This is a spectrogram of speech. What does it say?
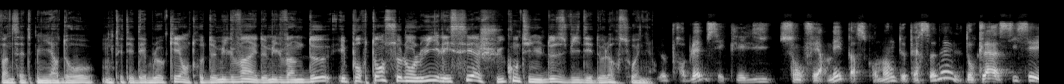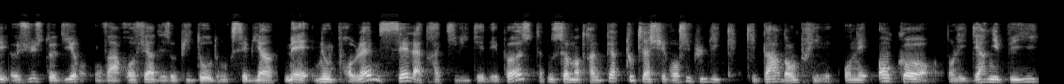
27 milliards d'euros ont été débloqués entre 2020 et 2022 et pourtant, selon lui, les CHU continuent de se vider de leurs soignants. Le problème, c'est que les lits sont fermés parce qu'on manque de personnel. Donc là, si c'est juste dire on va refaire des hôpitaux, donc c'est bien, mais nous, le problème, c'est l'attractivité des postes. Nous sommes en train de perdre toute la chirurgie publique qui part dans le privé. On est encore dans les derniers pays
